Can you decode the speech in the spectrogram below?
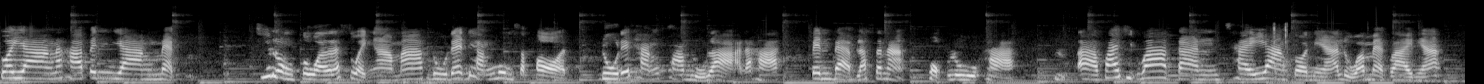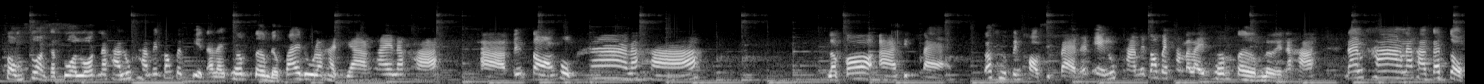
ตัวยางนะคะเป็นยางแม็กที่ลงตัวและสวยงามมาก ดูได้ทั้งมุมสปอร์ต ดูได้ทั้งความหรูหรานะคะ เป็นแบบลักษณะ 6 รูค่ะอ่าฝ้ายคิดว่าการใช้ยางตัวนี้หรือว่าแม็กลายเนี้ยสมส่วนกับตัวรถนะคะ ลูกค้าไม่ต้องไปเปลี่ยนอะไรเพิ่มเติมเดี๋ยวฝ้ายดูรหัสยางให้นะคะอ่าเป็น 265 นะคะ แล้วก็ R18 ก็คือเป็นขอบ 18 นั่นเองลูกค้าไม่ต้องไปทำอะไรเพิ่มเติมเลยนะคะ ด้านข้างนะคะ กระจก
